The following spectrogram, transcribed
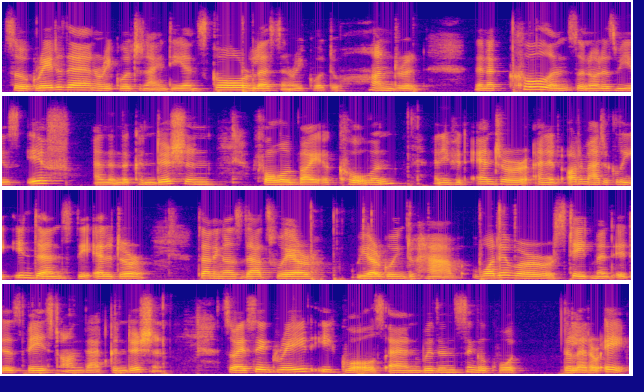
so greater than or equal to 90 and score less than or equal to 100 then a colon so notice we use if and then the condition followed by a colon. And you hit enter and it automatically indents the editor telling us that's where we are going to have whatever statement it is based on that condition. So I say grade equals and within single quote the letter A.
